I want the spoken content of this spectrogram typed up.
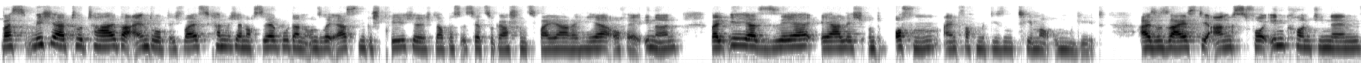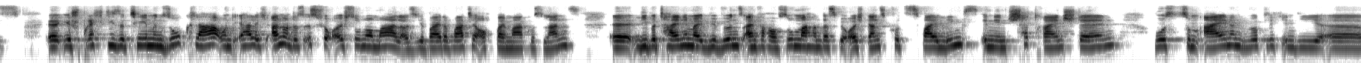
Was mich ja total beeindruckt, ich weiß, ich kann mich ja noch sehr gut an unsere ersten Gespräche, ich glaube, das ist jetzt sogar schon zwei Jahre her, auch erinnern, weil ihr ja sehr ehrlich und offen einfach mit diesem Thema umgeht. Also sei es die Angst vor Inkontinenz. Äh, ihr sprecht diese Themen so klar und ehrlich an und das ist für euch so normal. Also ihr beide wart ja auch bei Markus Lanz. Äh, liebe Teilnehmer, wir würden es einfach auch so machen, dass wir euch ganz kurz zwei Links in den Chat reinstellen, wo es zum einen wirklich in die äh,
